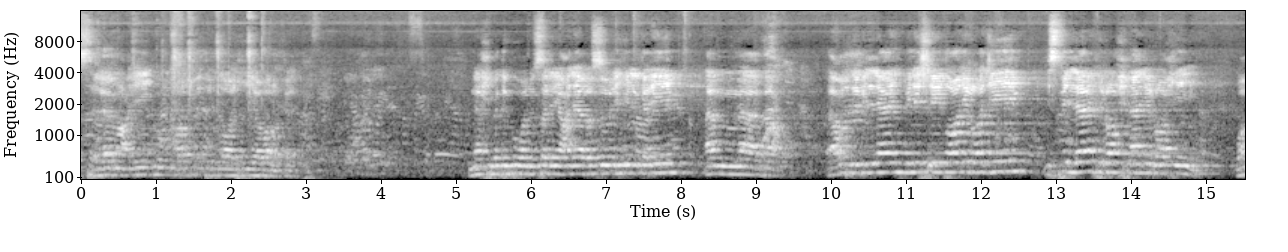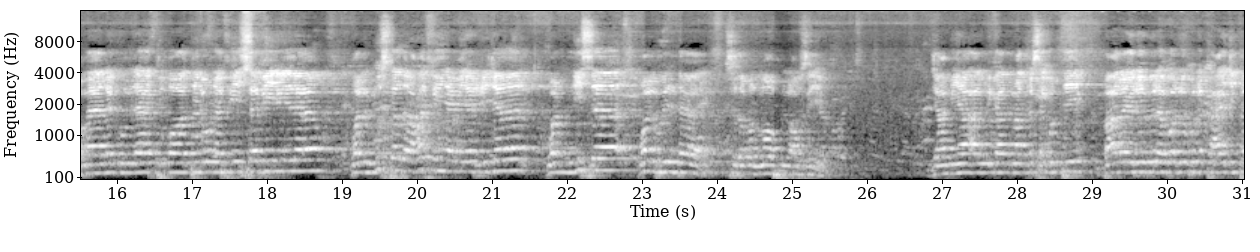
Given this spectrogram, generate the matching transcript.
السلام عليكم ورحمة الله وبركاته نحمده ونصلي على رسوله الكريم أما بعد أعوذ بالله من الشيطان الرجيم بسم الله الرحمن الرحيم وما لكم لا تقاتلون في سبيل الله والمستضعفين من الرجال والنساء والولدان صدق الله العظيم জামিয়া আল মিকাত মাদ্রাসা কর্তৃক বারোই রবিউল উপলক্ষে আয়োজিত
